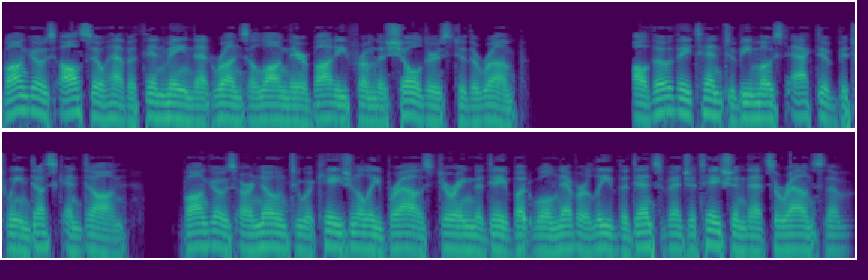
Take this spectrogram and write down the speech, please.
Bongos also have a thin mane that runs along their body from the shoulders to the rump. Although they tend to be most active between dusk and dawn, bongos are known to occasionally browse during the day but will never leave the dense vegetation that surrounds them.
